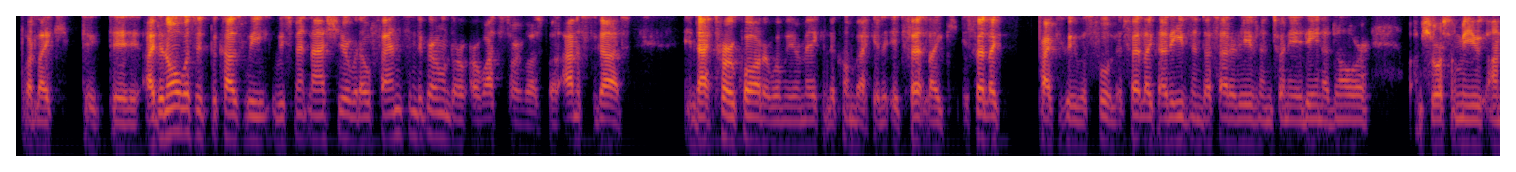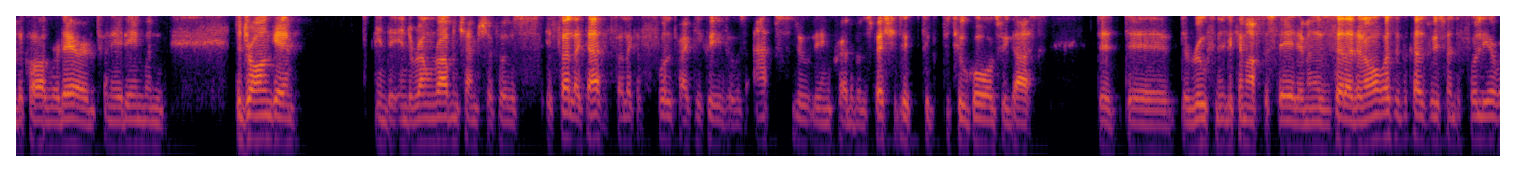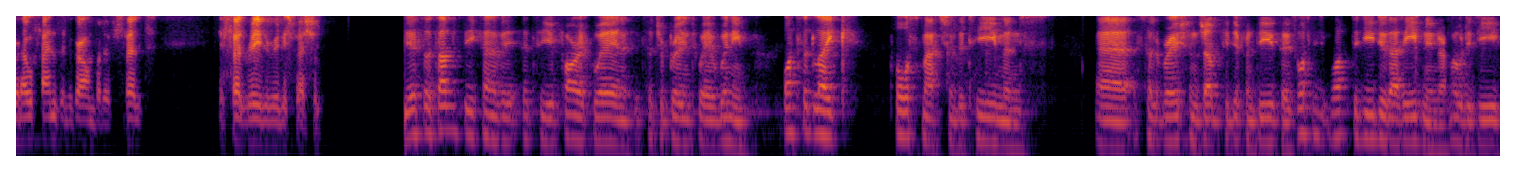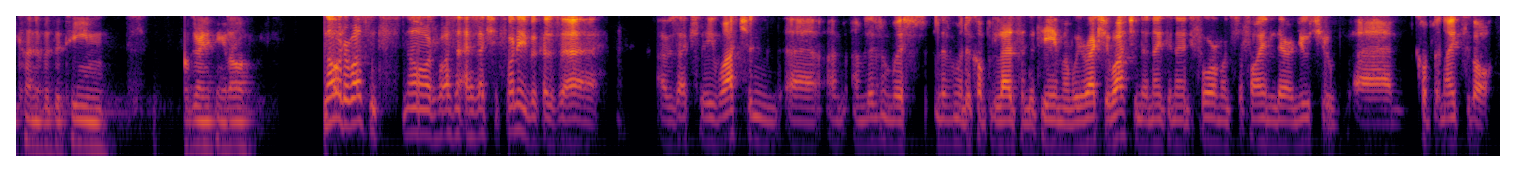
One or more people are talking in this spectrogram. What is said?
But like the, the I don't know, was it because we we spent last year without fans in the ground or, or what story was? But honest to God, in that third quarter when we were making the comeback, it, it felt like it felt like practically was full. It felt like that evening, that Saturday evening in 2018. I don't know where I'm sure some of you on the call were there in 2018 when the drawing game in the in the round robin championship was it felt like that it felt like a full Uí it was absolutely incredible especially the, the, the, two goals we got the, the the roof nearly came off the stadium and as I said I don't know was it because we spent a full year without fans in the ground but it felt it felt really really special yeah so it's obviously kind of a, it's a euphoric way and it's, it's such a brilliant way of winning what's it like post match in the team and uh, celebrations are obviously different these days what did what did you do that evening or how did you kind of as a team was there anything at all no, there wasn't. No, there wasn't. It was actually funny because uh, I was actually watching. Uh, I'm, I'm living with living with a couple of lads in the team, and we were actually watching the 1994 Munster final there on YouTube um, a couple of nights ago.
